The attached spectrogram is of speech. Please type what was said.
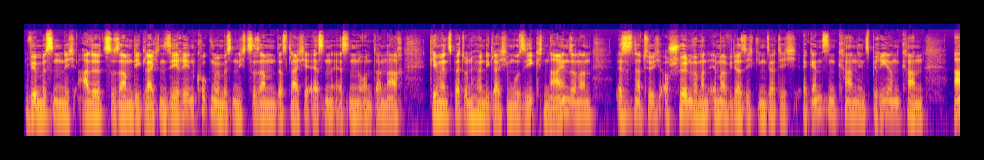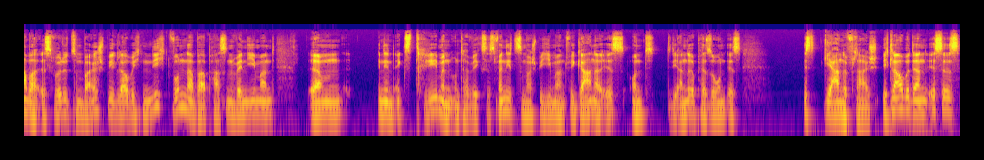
wir müssen nicht alle zusammen die gleichen Serien gucken, wir müssen nicht zusammen das gleiche Essen essen und danach gehen wir ins Bett und hören die gleiche Musik. Nein, sondern es ist natürlich auch schön, wenn man immer wieder sich gegenseitig ergänzen kann, inspirieren kann. Aber es würde zum Beispiel, glaube ich, nicht wunderbar passen, wenn jemand ähm, in den Extremen unterwegs ist. Wenn jetzt zum Beispiel jemand Veganer ist und die andere Person ist, isst gerne Fleisch. Ich glaube, dann ist es,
